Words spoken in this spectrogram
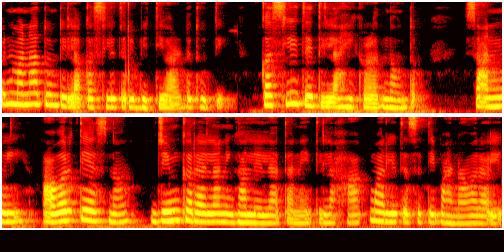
पण मनातून तिला कसली तरी भीती वाटत होती. कसली ते तिलाही कळत नव्हतं. सान्वी आवरतेस ना जिम करायला निघालेल्या त्याने तिला हाक मारली तसं ती भानावर आली.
